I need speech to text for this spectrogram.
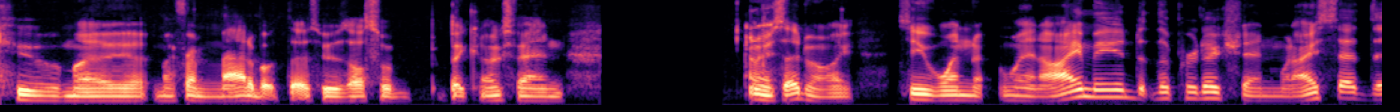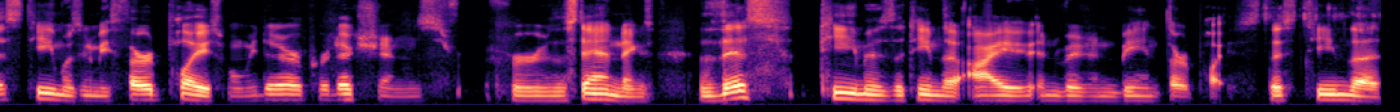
to my my friend Matt about this, who is also a big Canucks fan, and I said to him like, "See, when when I made the prediction, when I said this team was going to be third place, when we did our predictions f- for the standings, this team is the team that I envisioned being third place. This team that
